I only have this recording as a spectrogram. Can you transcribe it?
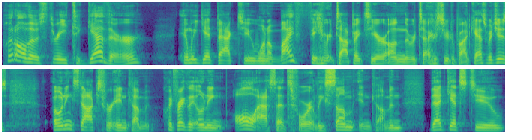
Put all those three together, and we get back to one of my favorite topics here on the Retire Sooner podcast, which is owning stocks for income, quite frankly, owning all assets for at least some income. And that gets to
